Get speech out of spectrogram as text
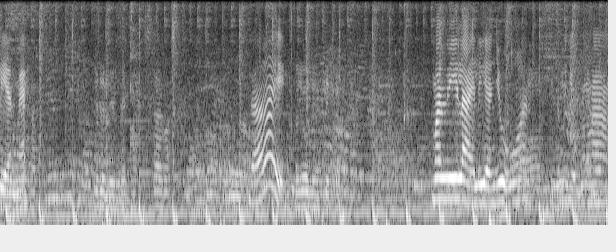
เหรียญไหมมีแต่เหรียญเล็กนะได้ปะได้ก็โยนเหรียญติดกันมันมีหลายเหรียญอยู่อ้วนที่จะมันอยู่ข้างล่าง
